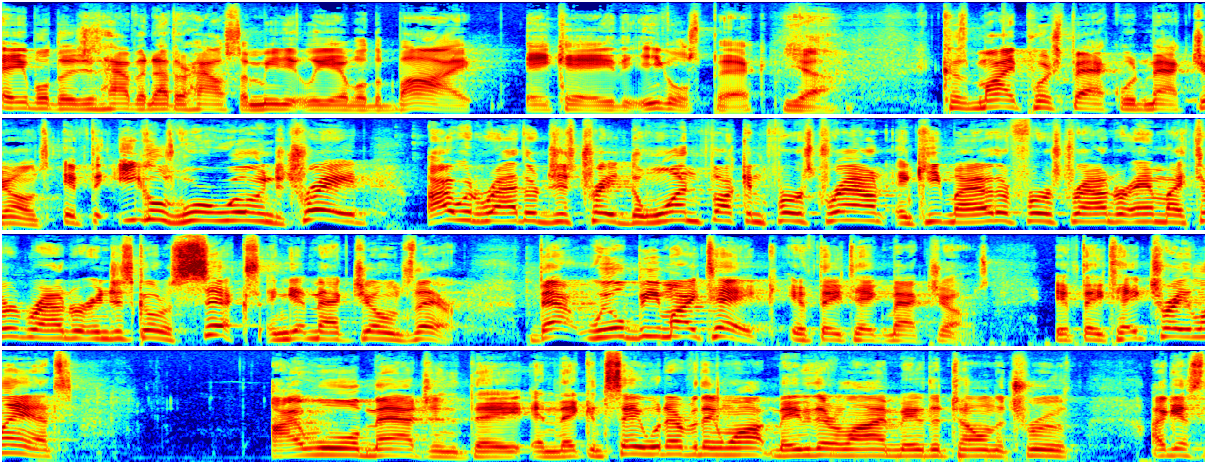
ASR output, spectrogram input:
able to just have another house immediately able to buy, aka the Eagles pick. yeah, Because my pushback would Mac Jones. If the Eagles were willing to trade, I would rather just trade the one fucking first round and keep my other first rounder and my third rounder and just go to six and get Mac Jones there. That will be my take if they take Mac Jones. If they take Trey Lance, I will imagine that they and they can say whatever they want. Maybe they're lying, maybe they're telling the truth. I guess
